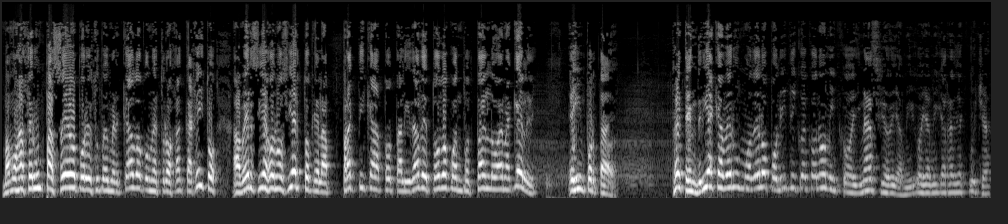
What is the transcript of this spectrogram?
Vamos a hacer un paseo por el supermercado con nuestros carritos a ver si es o no cierto que la práctica totalidad de todo cuanto está en los anaqueles es importado. Entonces tendría que haber un modelo político económico, Ignacio y amigos y amigas Radio Escucha,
